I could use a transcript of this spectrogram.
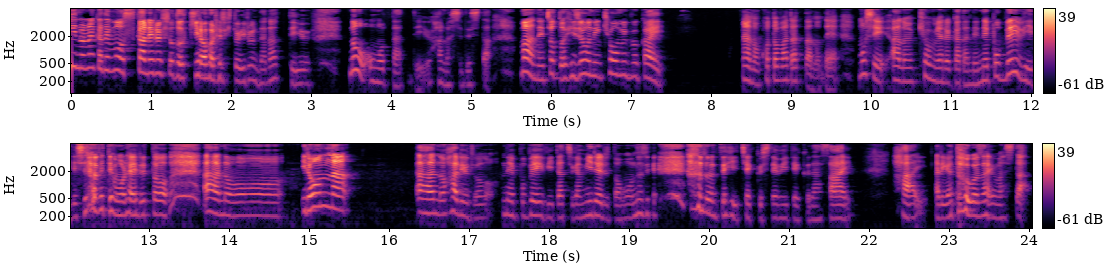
イビーの中でも好かれる人と嫌われる人いるんだなっていうのを思ったっていう話でした。まあね、ちょっと非常に興味深いあの、言葉だったので、もし、あの、興味ある方で、ネポベイビーで調べてもらえると、あのー、いろんな、あの、ハリウッドのネポベイビーたちが見れると思うので、あの、ぜひチェックしてみてください。はい。ありがとうございました。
